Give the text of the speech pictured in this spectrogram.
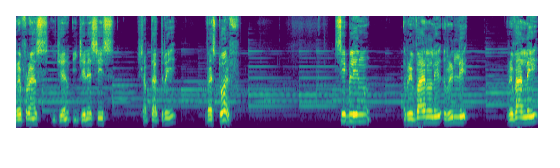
Reference Genesis chapter 3, verse 12. Sibling rivalry, really, rivalry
